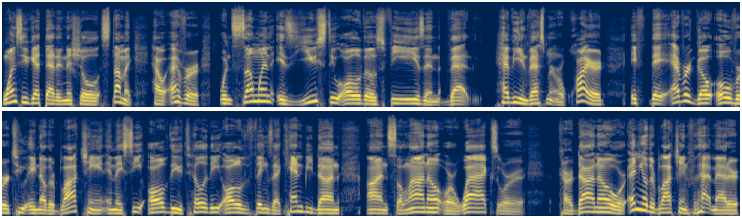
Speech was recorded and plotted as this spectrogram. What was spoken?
once you get that initial stomach. However, when someone is used to all of those fees and that heavy investment required if they ever go over to another blockchain and they see all of the utility all of the things that can be done on solana or wax or Cardano or any other blockchain for that matter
